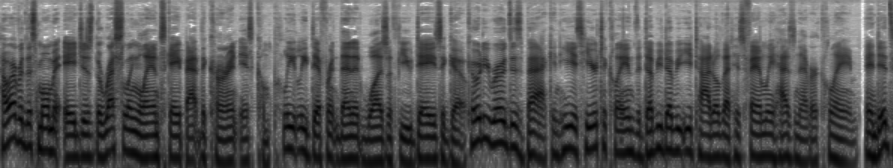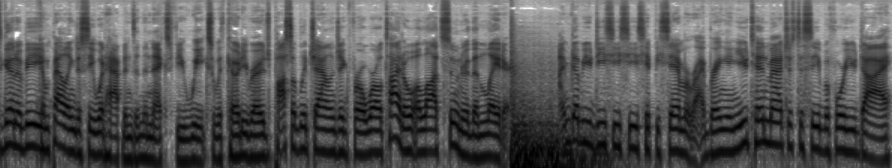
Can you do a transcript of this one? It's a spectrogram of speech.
However, this moment ages, the wrestling landscape at the current is completely different than it was a few days ago. Cody Rhodes is back, and he is here to claim the WWE title that his family has never claimed. And it's gonna be compelling to see what happens in the next few weeks, with Cody Rhodes possibly challenging for a world title a lot sooner than later. I'm WDCC's Hippie Samurai, bringing you 10 matches to see before you die.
